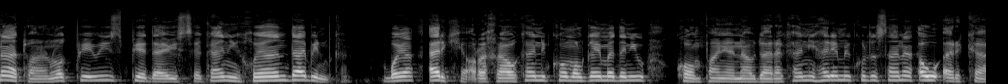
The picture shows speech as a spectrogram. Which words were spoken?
ناتوانن وەک پێویست پێداویستیەکانی خۆیان دابین بکەن، بۆیە ئەرکی ڕێکخراوەکانی کۆمەڵگای مەدەنی و کۆمپانیا ناودارەکانی هەرێمی کوردستانە ئەو ئەرکە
